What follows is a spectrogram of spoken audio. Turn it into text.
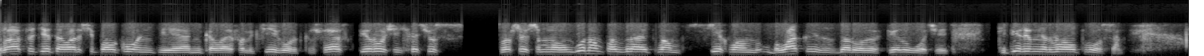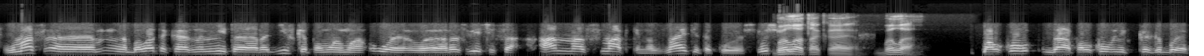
Здравствуйте, товарищи полковники. Я Николаев Алексей, город Красноярск. В первую очередь хочу с прошедшим Новым годом поздравить вам, всех вам благ и здоровья в первую очередь. Теперь у меня два вопроса. У нас э, была такая знаменитая радистка, по-моему, ой, разведчица Анна Снаткина. Знаете такую? Слышали? Была такая, была. Полков, да, полковник КГБ,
